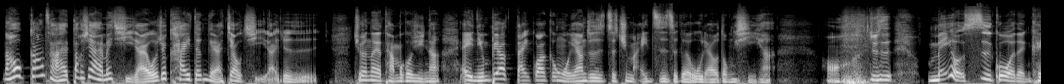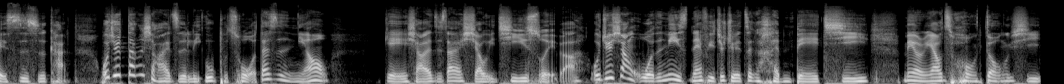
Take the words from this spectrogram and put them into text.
然后刚才还到现在还没起来，我就开灯给他叫起来，就是就那个他妈过去呢，哎，你们不要呆瓜跟我一样，就是这去买一只这个无聊东西哈、哦，就是没有试过的你可以试试看。我觉得当小孩子礼物不错，但是你要给小孩子大概小于七岁吧。我觉得像我的 niece nephew 就觉得这个很别奇，没有人要这种东西。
